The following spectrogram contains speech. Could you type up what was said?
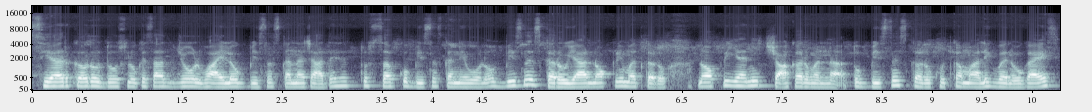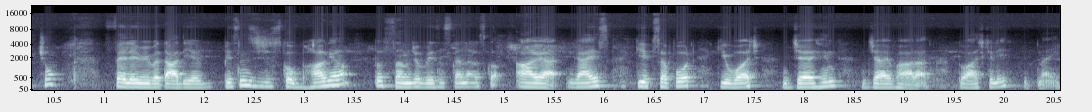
शेयर करो दोस्त लोग के साथ। जो भाई लोग बिज़नेस करना चाहते हैं तो सबको बिज़नेस करने बोलो। बिज़नेस करो यार नौकरी मत करो। नौकरी यानी चाकर बनना। तो बिज़नेस करो खुद का मालिक बनो गाइस जो पहले भी बता दिए। बिज़नेस जिसको भाग गया तो समझो बिज़नेस करना उसको आ गया। गाइस कीप सपोर्ट की वॉच जय हिंद, जय भारत। तो आज के लिए इतना ही।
